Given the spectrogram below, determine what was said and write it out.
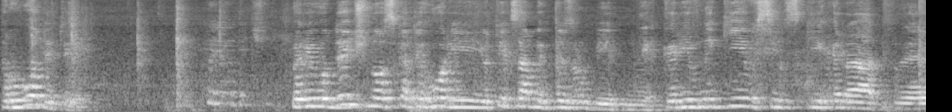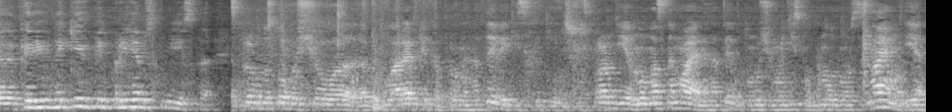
проводити Періодично. періодично з категорією тих самих безробітних, керівників сільських рад, е, керівників підприємств міста. З приводу того, що е, була репліка про негатив, якісь і таке інше. Насправді ну, у нас немає негативу, тому що ми дійсно один одного знаємо. І я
